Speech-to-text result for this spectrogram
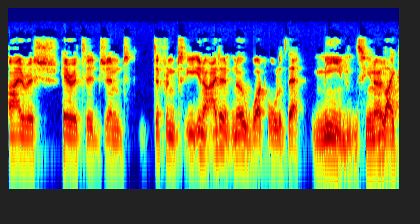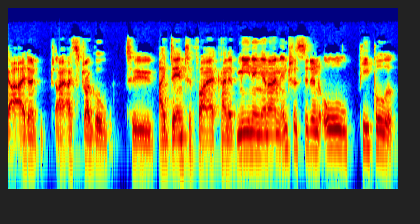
Irish heritage and different, you know, I don't know what all of that means, you know, like I don't, I, I struggle to identify a kind of meaning and I'm interested in all people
